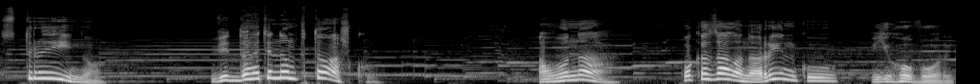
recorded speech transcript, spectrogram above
Стрийно, віддайте нам пташку. А вона показала на ринку й говорить:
